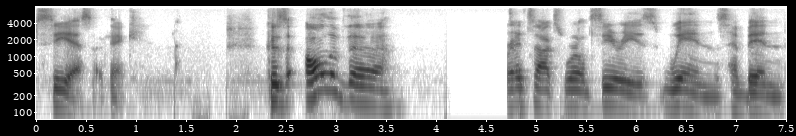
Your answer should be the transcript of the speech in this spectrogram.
CS, I think. Because all of the Red Sox World Series wins have been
